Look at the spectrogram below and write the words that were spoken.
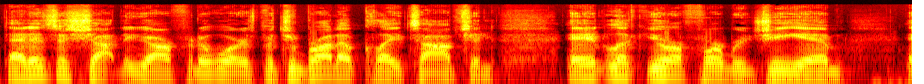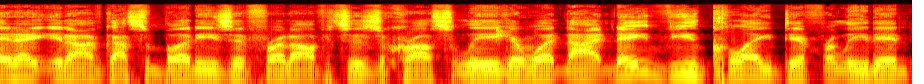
that is a shot in the yard for the Warriors. But you brought up Klay Thompson, and look, you're a former GM, and I, you know I've got some buddies in front offices across the league or whatnot. They view Klay differently than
